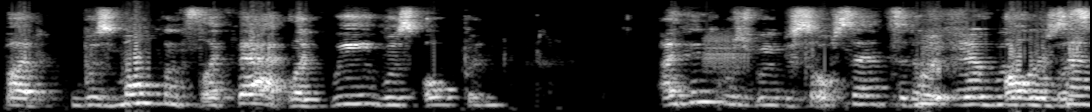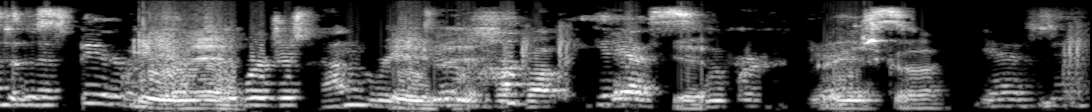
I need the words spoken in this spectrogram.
But it was moments like that, like we was open. I think it was we were so sensitive, We- we all were of us to the sensitive. spirit. Yeah. We were just hungry Yeah. too. for God. Yes, Yeah. we were. Praise Yes. God. Yes, Yeah, there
